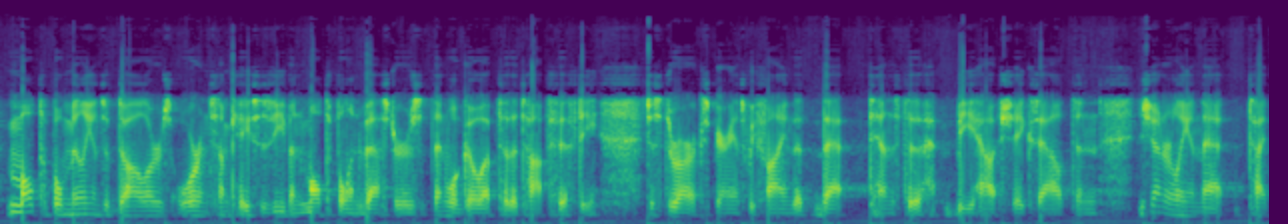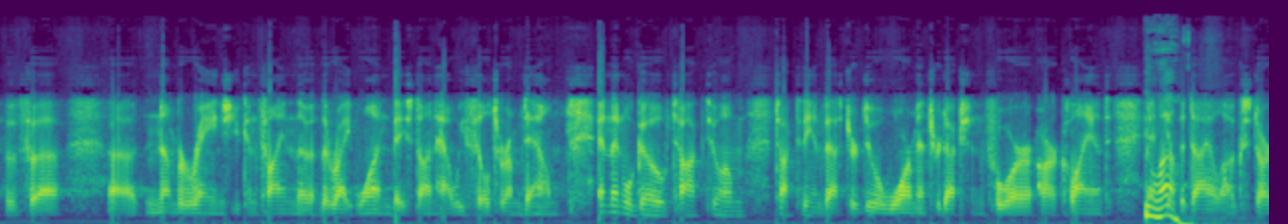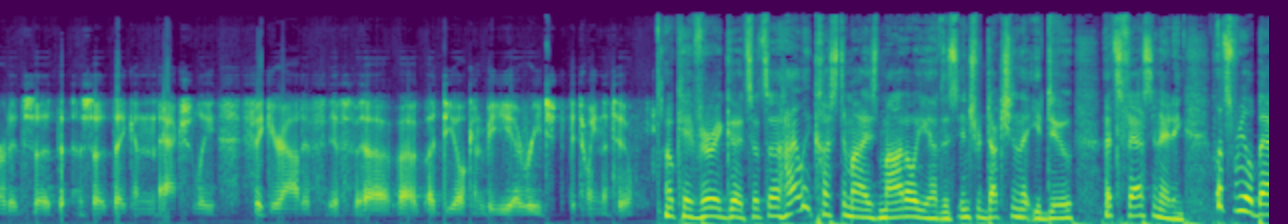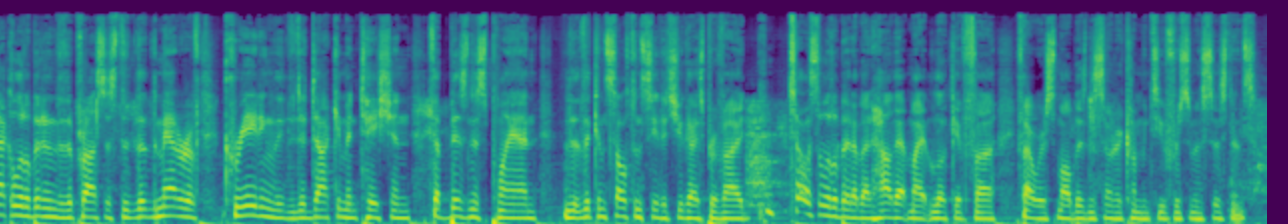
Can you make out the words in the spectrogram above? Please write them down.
multiple millions of dollars, or in some cases even multiple investors, then we'll go up to the top 50. Just through our experience, we find that that tends to be how it shakes out, and generally in that type of uh, uh, number range, you can find the, the right one based on how we filter them down. And then we'll go talk to them, talk to the investor, do a warm introduction for our client, oh, and oh, wow. get the dialogue started so that, so that they can actually figure out if, if uh, a deal can be uh, reached between the two. Okay, very good. So it's a highly customized model. You have this introduction that you do. That's fascinating. Let's reel back a little bit into the process, the, the, the matter of creating the, the documentation, the business plan, the, consultancy that you guys provide. Tell us a little bit about how that might look if uh, if I were a small business owner coming to you for some assistance.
